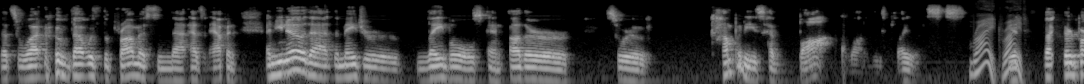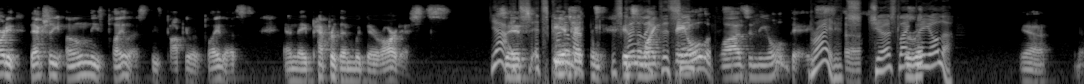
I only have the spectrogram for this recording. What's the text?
That's what that was the promise, and that hasn't happened. And you know that the major labels and other sort of companies have bought a lot of these playlists. Right, right. like third party, they actually own these playlists, these popular playlists, and they pepper them with their artists. Yeah, so it's, it's, it's kind of like it's, it's like, like the payola same... was in the old days. Right, it's uh, just like payola. Yeah, yeah.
